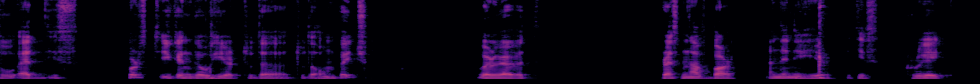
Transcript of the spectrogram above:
to add this? First you can go here to the to the home page where you have it. Press navbar and then you hear it is create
